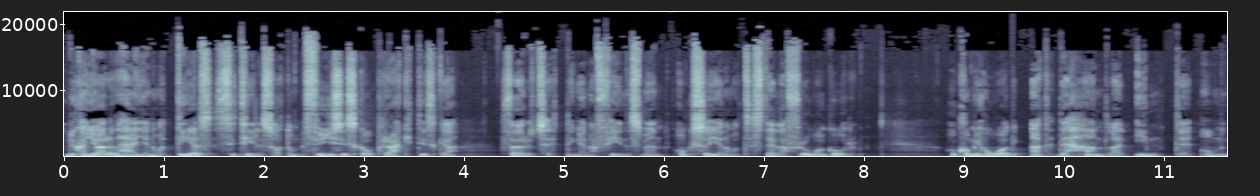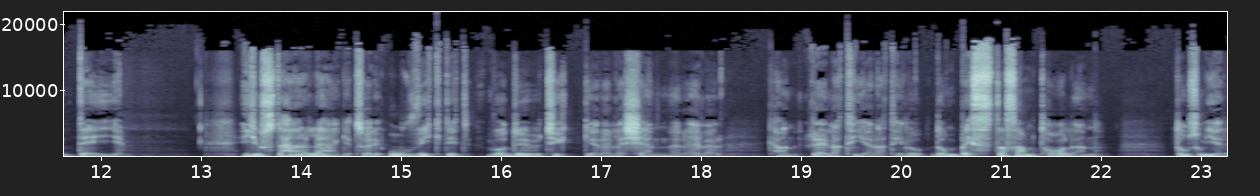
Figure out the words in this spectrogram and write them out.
Du kan göra det här genom att dels se till så att de fysiska och praktiska förutsättningarna finns men också genom att ställa frågor. Och kom ihåg att det handlar inte om dig. I just det här läget så är det oviktigt vad du tycker eller känner eller kan relatera till. Och de bästa samtalen, de som ger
